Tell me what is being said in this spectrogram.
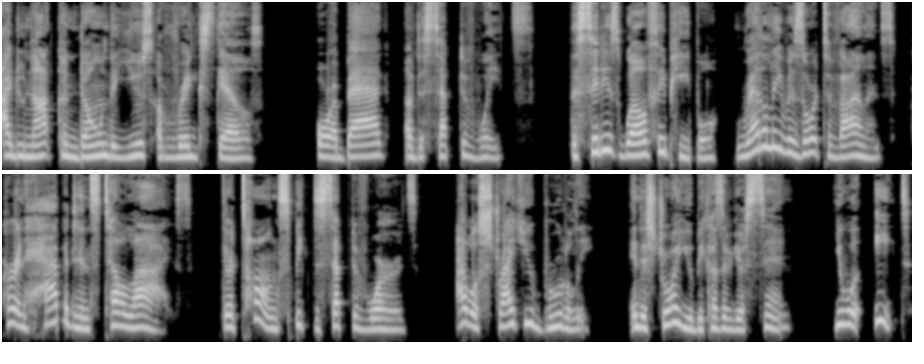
I do not condone the use of rigged scales or a bag of deceptive weights. The city's wealthy people readily resort to violence. Her inhabitants tell lies. Their tongues speak deceptive words. I will strike you brutally and destroy you because of your sin. You will eat,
